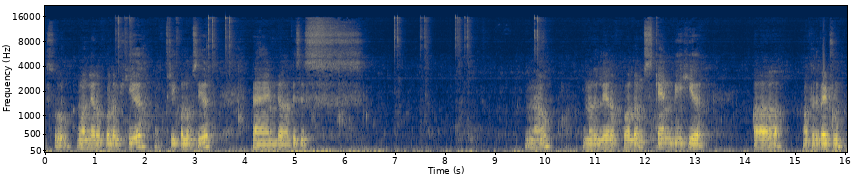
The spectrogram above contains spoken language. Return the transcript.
So one layer of column here three columns here and uh, this is now another layer of columns can be here uh, after the bedroom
